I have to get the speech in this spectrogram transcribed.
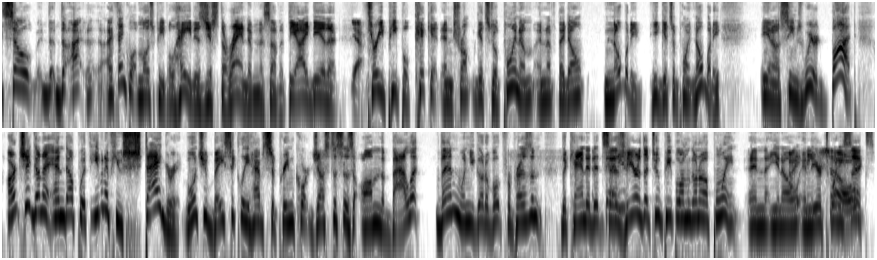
so the, the, I, I think what most people hate is just the randomness of it. The idea that Yeah. three people kick it and Trump gets to appoint them, and if they don't, nobody he gets to appoint nobody. You know, seems weird. But aren't you going to end up with even if you stagger it? Won't you basically have Supreme Court justices on the ballot? Then, when you go to vote for president, the candidate says, is- "Here are the two people I'm going to appoint," and you know, I in the year think so.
